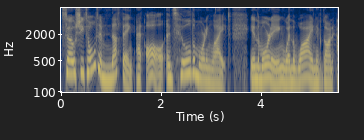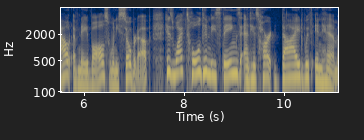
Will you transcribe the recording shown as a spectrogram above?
So she told him nothing at all until the morning light. In the morning, when the wine had gone out of Nabal, so when he sobered up, his wife told him these things, and his heart died within him,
